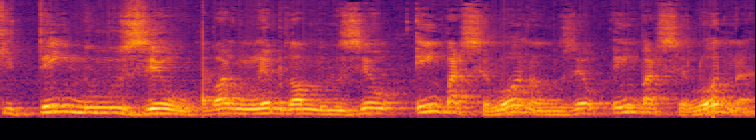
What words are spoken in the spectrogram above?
que tem no museu, agora não lembro o nome do museu, em Barcelona, um museu em Barcelona,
